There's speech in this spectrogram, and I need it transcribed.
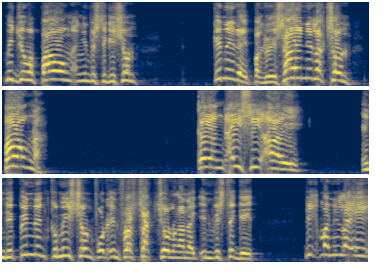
medyo mapawong ang investigation. Kini day pag-resign ni Lacson, pawong na. Kaya ang ICI, Independent Commission for Infrastructure nga nag-investigate, di man nila i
